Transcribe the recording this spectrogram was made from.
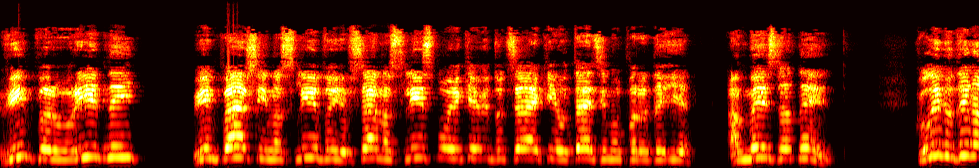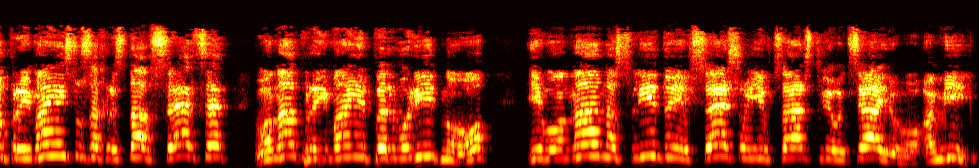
Він перворідний, він перший наслідує все наслідство, яке від отця, яке отець йому передає. А ми за ним. Коли людина приймає Ісуса Христа в серце, вона приймає перворідного, і вона наслідує все, що є в царстві Отця Його. Амінь.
